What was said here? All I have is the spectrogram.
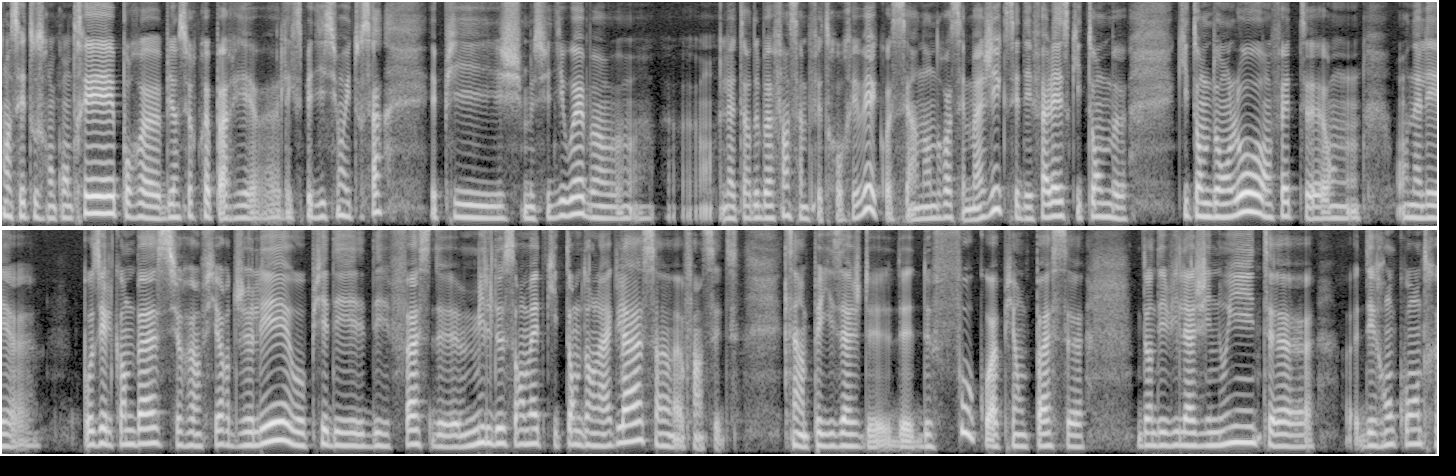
On s'est tous rencontrés pour bien sûr préparer l'expédition et tout ça. Et puis je me suis dit ouais ben la terre de Baffin, ça me fait trop rêver. quoi. C'est un endroit, c'est magique. C'est des falaises qui tombent, qui tombent dans l'eau. En fait, euh, on, allait euh, poser le camp de base sur un fjord gelé au pied des, faces de 1200 mètres qui tombent dans la glace. Euh, enfin, c'est un paysage de, de, fou, quoi. Puis on passe dans des villages inuits, des rencontres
